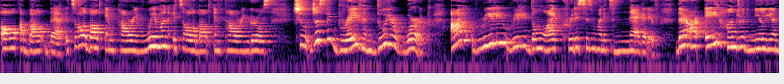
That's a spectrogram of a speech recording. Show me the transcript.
all about that. It's all about empowering women, it's all about empowering girls to just be brave and do your work. I really, really don't like criticism when it's negative. There are 800 million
